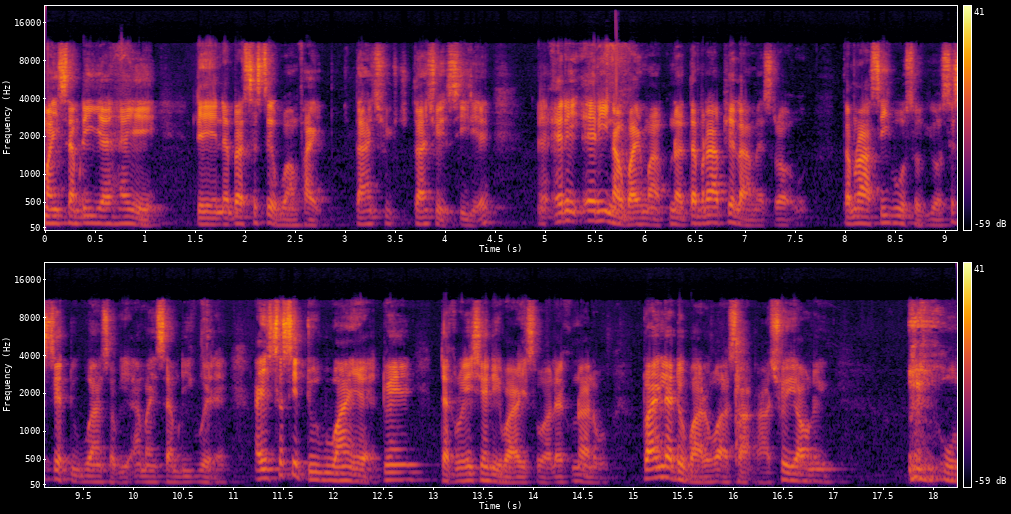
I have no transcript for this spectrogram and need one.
MI70 ရဟတ်ရင်လေနံပါတ်6615တန်းရွှေတန်းရွှေစီးတယ်အဲအဲ့ဒီအဲ့ဒီနောက်ပိုင်းမှာခုနတမရဖြစ်လာမယ်ဆိုတော့တမရစီးဖို့ဆိုပြီးတော့6621ဆိုပြီး MI70 ခွဲတယ်အဲဒီ6621ရဲ့အတွင်း decoration တွေပါလေဆိုတာလဲခုနလို toilet တို့ဘာတို့ကအစားဒါရွှေရောင်တွေဟို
